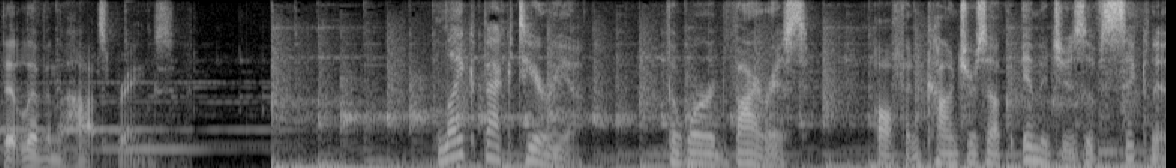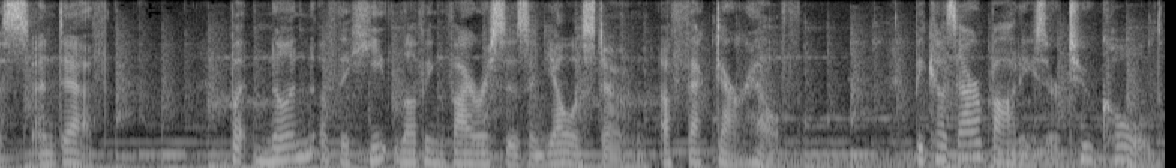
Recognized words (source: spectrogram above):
that live in the hot springs. Like bacteria, the word virus often conjures up images of sickness and death. But none of the heat-loving viruses in Yellowstone affect our health because our bodies are too cold.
